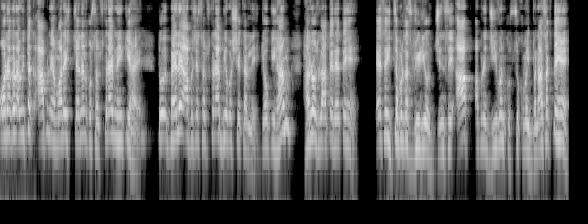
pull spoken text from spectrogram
और अगर अभी तक आपने हमारे इस चैनल को सब्सक्राइब नहीं किया है तो पहले आप इसे सब्सक्राइब भी अवश्य कर लें, क्योंकि हम हर रोज लाते रहते हैं ऐसे ही ज़बरदस्त वीडियो जिनसे आप अपने जीवन को सुखमय बना सकते हैं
